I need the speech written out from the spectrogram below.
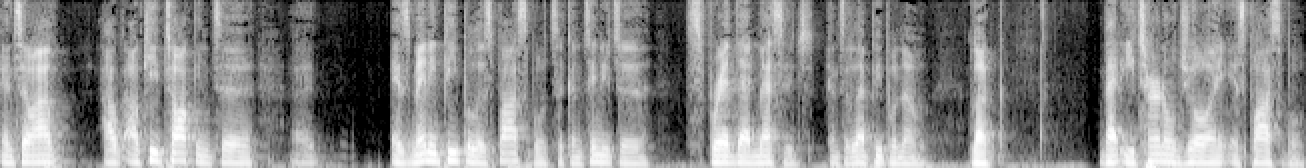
and so I'll I'll, I'll keep talking to uh, as many people as possible to continue to spread that message and to let people know, look, that eternal joy is possible.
